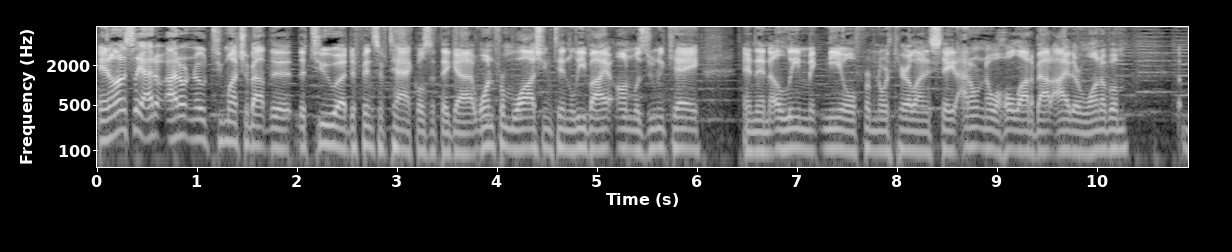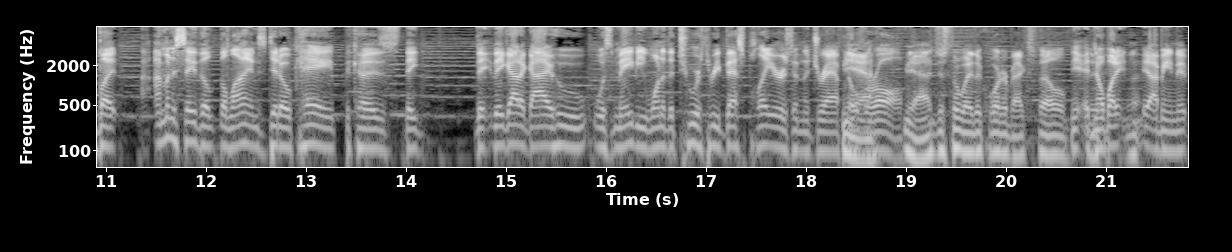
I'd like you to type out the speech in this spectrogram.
And honestly, I don't. I don't know too much about the the two uh, defensive tackles that they got. One from Washington, Levi Onwuzurike, and then Alim McNeill from North Carolina State. I don't know a whole lot about either one of them, but I'm going to say the the Lions did okay because they. They, they got a guy who was maybe one of the two or three best players in the draft yeah. overall. Yeah, just the way the quarterbacks fell. Yeah, nobody. I mean, it,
